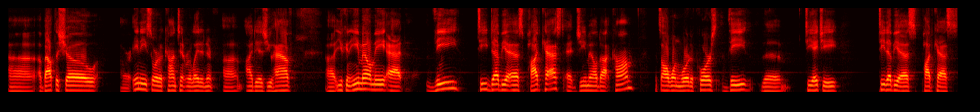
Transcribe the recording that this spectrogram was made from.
uh, about the show, or any sort of content related uh, ideas you have, uh, you can email me at the TWS podcast at gmail.com. It's all one word, of course. The, the T H E TWS podcast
